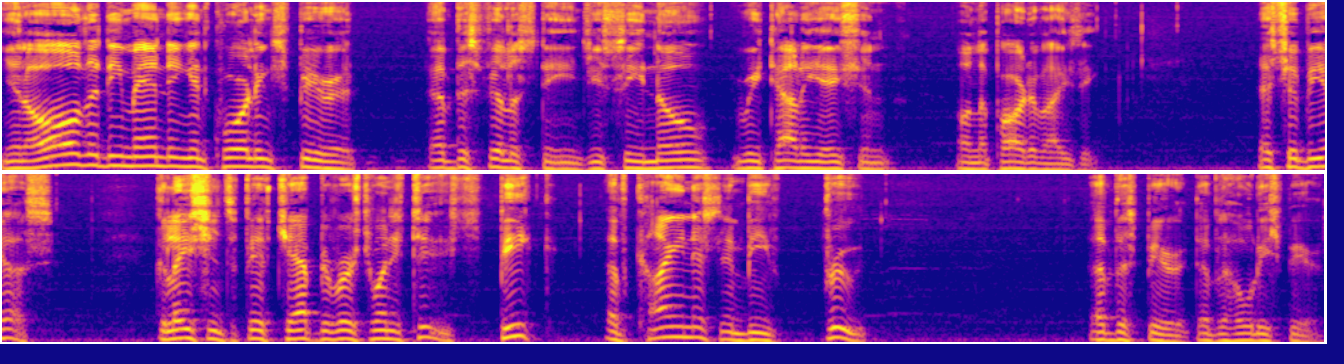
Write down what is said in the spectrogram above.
in all the demanding and quarreling spirit of the Philistines, you see no retaliation on the part of Isaac. That should be us. Galatians, the fifth chapter, verse 22 Speak of kindness and be fruit of the Spirit, of the Holy Spirit.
